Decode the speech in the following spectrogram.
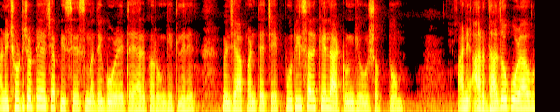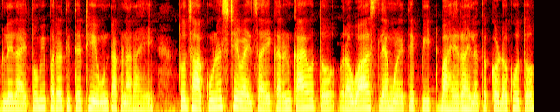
आणि छोटे छोटे याच्या पीसेसमध्ये गोळे तयार करून घेतलेले आहेत. म्हणजे आपण त्याचे पुरीसारखे लाटून घेऊ शकतो. आणि अर्धा जो गोळा उरलेला आहे तो मी परत इथे ठेवून टाकणार आहे. तो झाकूनच ठेवायचा आहे. कारण काय होतं? रवा असल्यामुळे ते पीठ बाहेर राहिलं तर कडक होतं.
